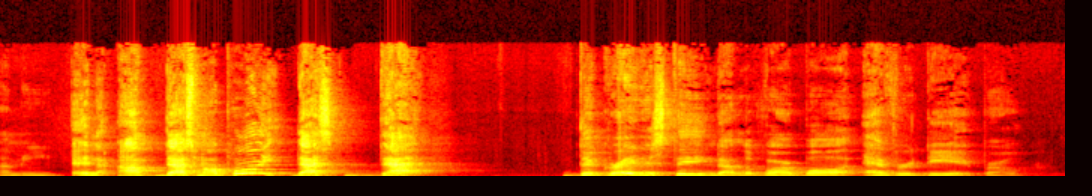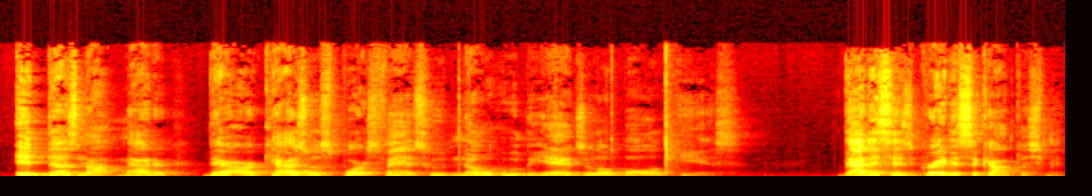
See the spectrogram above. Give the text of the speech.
I mean, And I'm, that's my point. That's that. The greatest thing that LeVar Ball ever did, bro. It does not matter. There are casual sports fans who know who LiAngelo Ball is. That is his greatest accomplishment.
